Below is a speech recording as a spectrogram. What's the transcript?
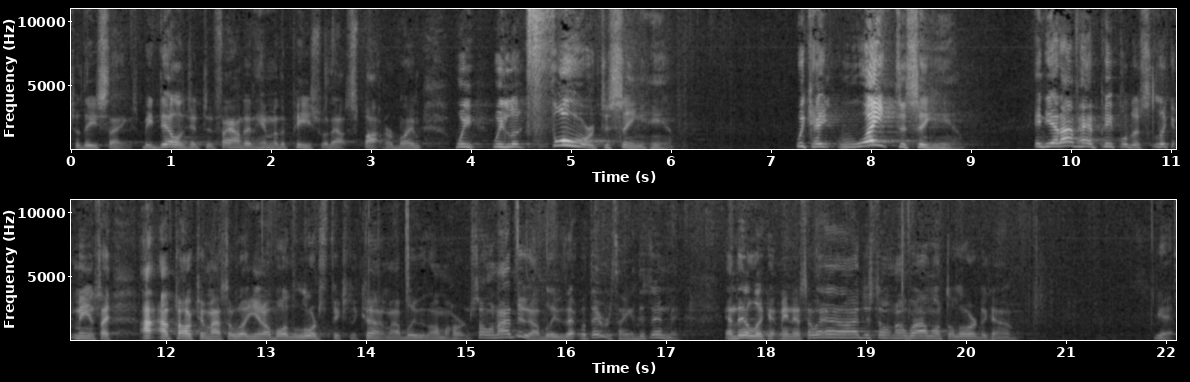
to these things. Be diligent to found in him of the peace without spot or blame. We, we look forward to seeing him. We can't wait to see him. And yet I've had people just look at me and say, I, have talked to them, I said, well, you know, boy, the Lord's fixing to come. I believe with all my heart and soul, and I do. I believe that with everything that's in me. And they'll look at me and they say, well, I just don't know where I want the Lord to come yet.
